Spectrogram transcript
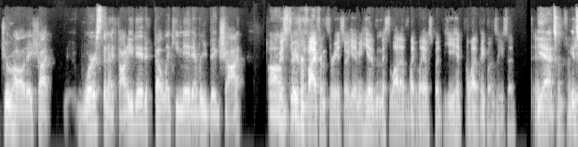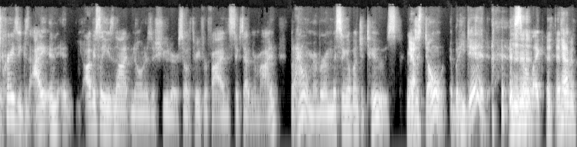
Jrue Holiday shot worse than I thought he did. It felt like he made every big shot. Um, it was three for he, five from three. So he, I mean, he had missed a lot of like layups, but he hit a lot of big ones, like you said. yeah, it's from, from it's deep. crazy because I and, and, obviously he's not known as a shooter, so three for five sticks out in your mind. But I don't remember him missing a bunch of twos. Yeah. I just don't. But he did. so like it, it happened.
